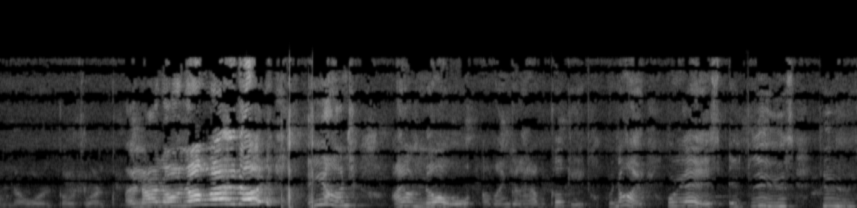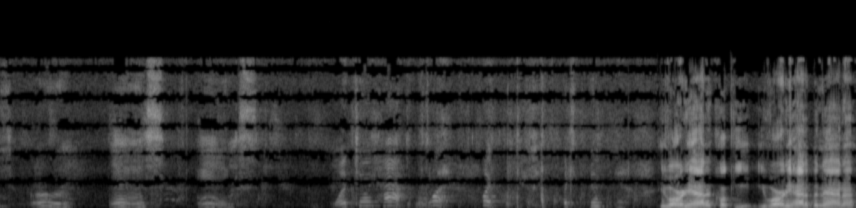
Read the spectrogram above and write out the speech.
don't know where it goes like. And I don't know it is. And I don't know if I'm going to have a cookie or not. Or yes, it's these, these, or this, eggs. What can I have? What? What? What's. You've already had a cookie. You've already had a banana.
